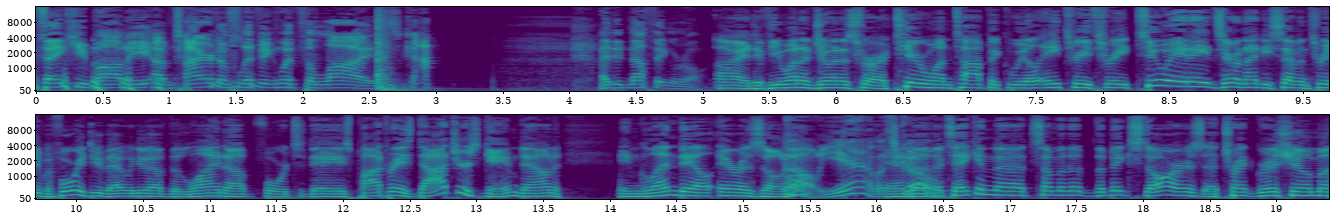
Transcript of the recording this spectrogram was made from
"Thank you, Bobby. I'm tired of living with the lies." God. I did nothing wrong. All right, if you want to join us for our Tier 1 topic wheel, 833-288-0973. Before we do that, we do have the lineup for today's Padres-Dodgers game down in Glendale, Arizona. Oh, yeah, let's and, go. Uh, they're taking uh, some of the, the big stars. Uh, Trent Grisham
